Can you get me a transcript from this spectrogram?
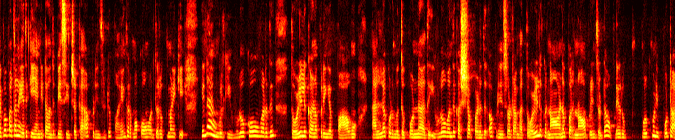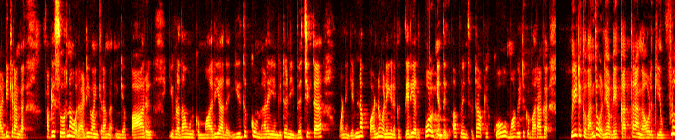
எப்போ பார்த்தாலும் எதுக்கு என்கிட்ட வந்து பேசிகிட்டு இருக்க? அப்படின்னு சொல்லிட்டு பயங்கரமாக கோவம் வருது ருக்மணிக்கு. என்ன உங்களுக்கு இவ்வளோ கோவம் வருது? தொழிலுக்கு அனுப்புகிறீங்க பாவம். நல்ல குடும்பத்து பொண்ணு அது. இவ்வளோ வந்து கஷ்டப்படுது அப்படின்னு சொல்கிறாங்க தொழிலுக்கு நான் அனுப்புறேனா? அப்படின்னு சொல்லிட்டு அப்படியே ருக் ருக்மணி போட்டு அடிக்கிறாங்க. அப்படியே சொர்ணா ஒரு அடி வாங்கிக்கிறாங்க. இங்கே பாரு இவ்வளோ தான் உனக்கு மரியாதை. இதுக்கும் மேலே என்கிட்ட நீ வச்சுக்கிட்ட. உனக்கு என்ன பண்ணுவனே எனக்கு தெரியாது. போகிறது அப்படின்னு சொல்லிட்டு அப்படியே கோவமாக வீட்டுக்கு வராங்க. வீட்டுக்கு வந்த உடனே அப்படியே கத்துறாங்க. அவளுக்கு எவ்வளோ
